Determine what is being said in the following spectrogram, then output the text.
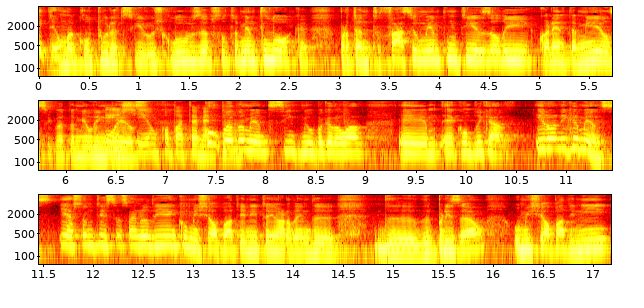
e têm uma cultura de seguir os clubes absolutamente louca. Portanto, facilmente metias ali 40 mil, 50 mil ingleses. Enchiam completamente. É? Completamente. 5 mil para cada lado. É, é complicado. Ironicamente, esta notícia sai no dia em que o Michel Platini tem ordem de, de, de prisão, o Michel Platini,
